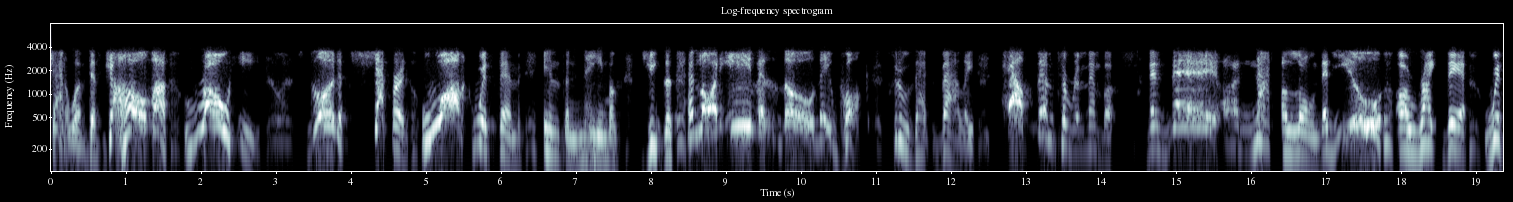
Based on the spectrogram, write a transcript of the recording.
shadow of death. Jehovah Rohi, good shepherd, walk with them in the name of Jesus. And Lord, even though they walk through that valley, help them to remember that they are not alone, that you are right there with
